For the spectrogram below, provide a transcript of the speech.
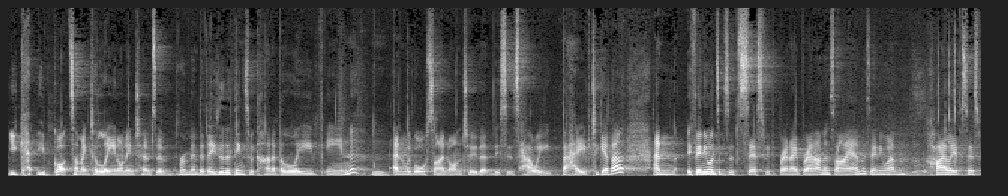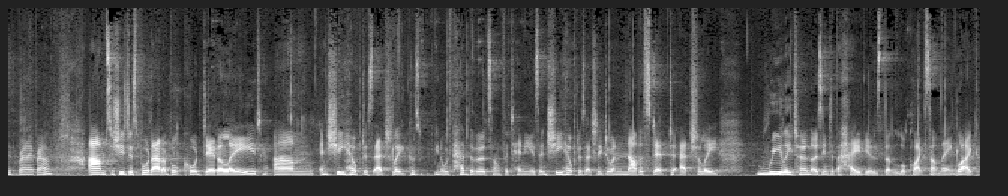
you ca- you've got something to lean on in terms of remember these are the things we kind of believe in, Mm. and we've all signed on to that this is how we behave together. And if anyone's as obsessed with Brené Brown as I am, is anyone highly obsessed with Brené Brown? Um, so she's just put out a book called Dare to Lead, um, and she helped us actually because you know we've had the birdsong for ten years, and she helped us actually do another step to actually really turn those into behaviours that look like something like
